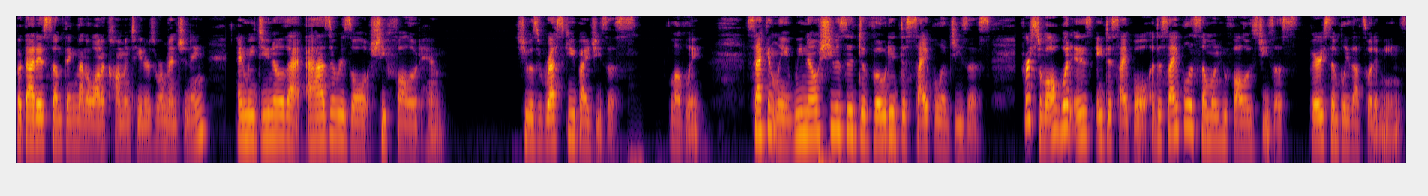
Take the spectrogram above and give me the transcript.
but that is something that a lot of commentators were mentioning. And we do know that as a result, she followed him. She was rescued by Jesus. Lovely. Secondly, we know she was a devoted disciple of Jesus. First of all, what is a disciple? A disciple is someone who follows Jesus. Very simply, that's what it means.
